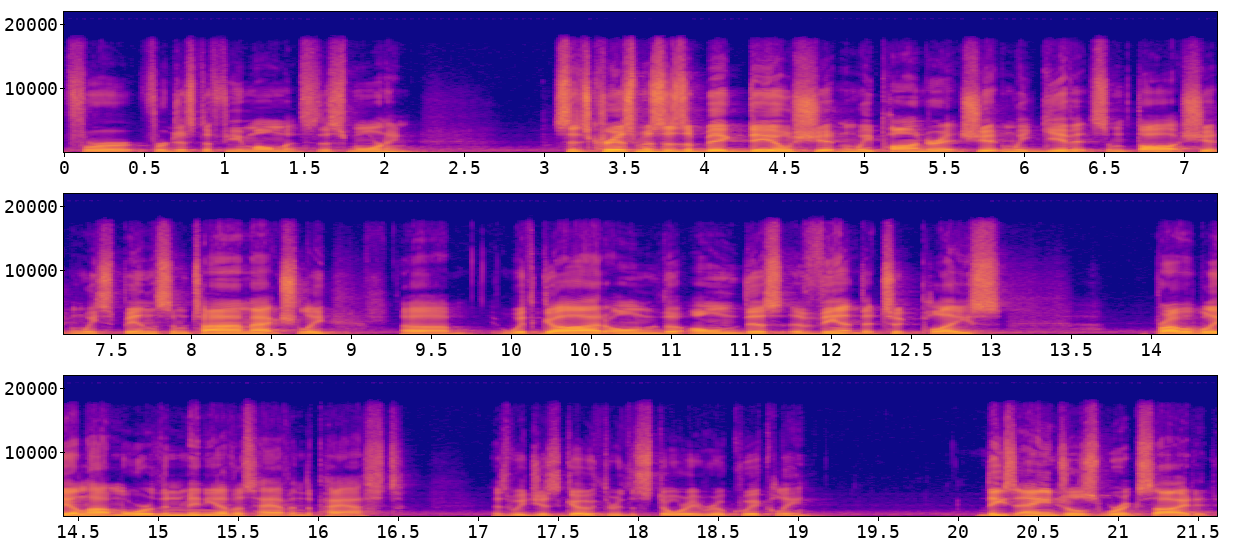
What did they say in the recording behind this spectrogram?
for, for just a few moments this morning. Since Christmas is a big deal, shouldn't we ponder it? Shouldn't we give it some thought? Shouldn't we spend some time actually uh, with God on, the, on this event that took place? Probably a lot more than many of us have in the past as we just go through the story real quickly. These angels were excited.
